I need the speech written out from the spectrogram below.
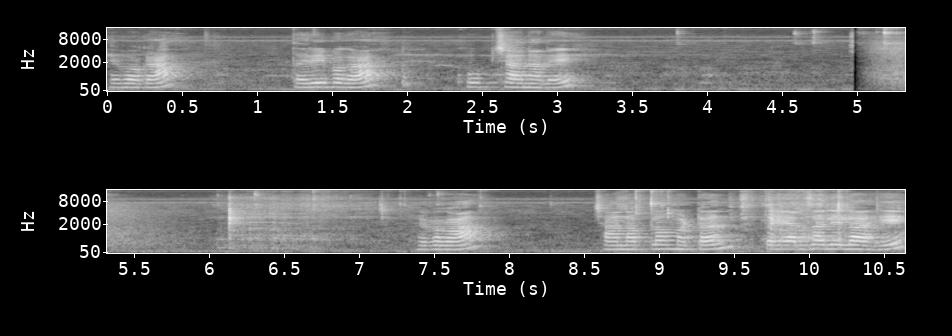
हे बघा. तरी बघा खूप छान आलं आहे हे बघा. छान आपलं मटण तयार झालेलं आहे.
